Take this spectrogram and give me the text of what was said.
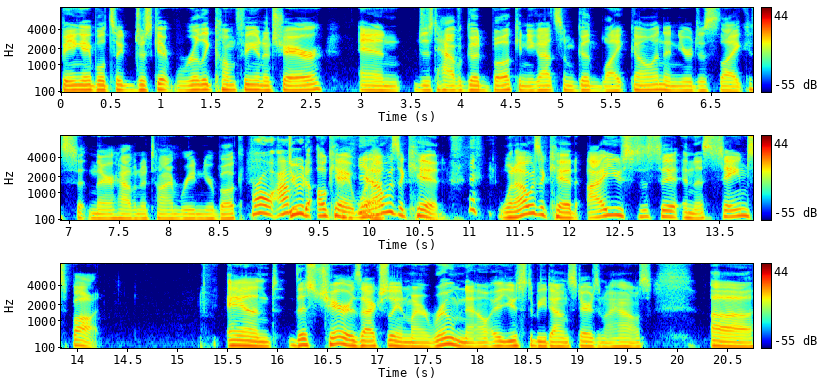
being able to just get really comfy in a chair and just have a good book and you got some good light going and you're just like sitting there having a time reading your book bro i'm Dude, okay, when I was a kid, when I was a kid, I used to sit in the same spot. And this chair is actually in my room now. It used to be downstairs in my house. Uh,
